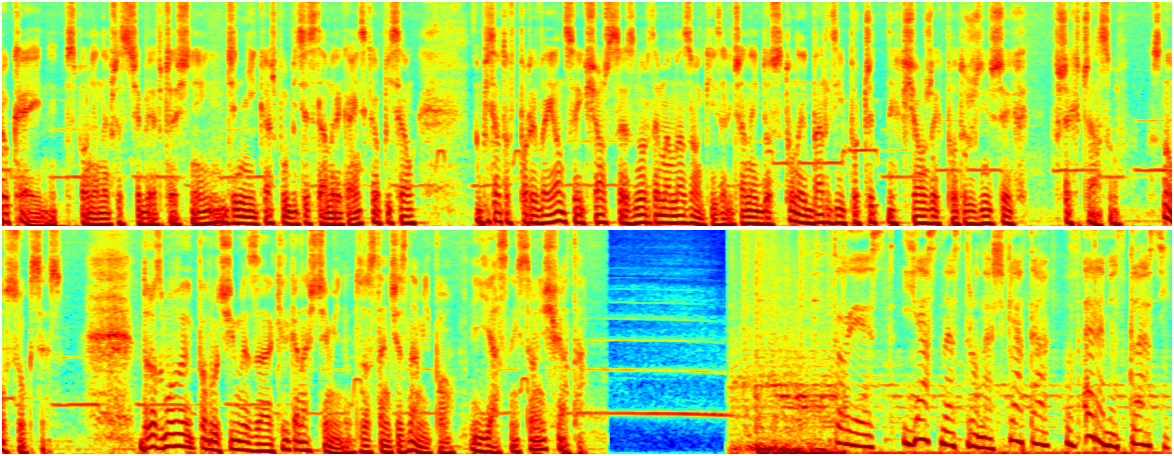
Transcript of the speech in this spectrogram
Joe Kane, wspomniany przez ciebie wcześniej, dziennikarz, publicysta amerykański, opisał, opisał to w porywającej książce z nurtem Amazonki, zaliczanej do stu najbardziej poczytnych książek podróżniczych wszechczasów. Znów sukces. Do rozmowy powrócimy za kilkanaście minut. Zostańcie z nami po jasnej stronie świata. To jest jasna strona świata w RMS Classic.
